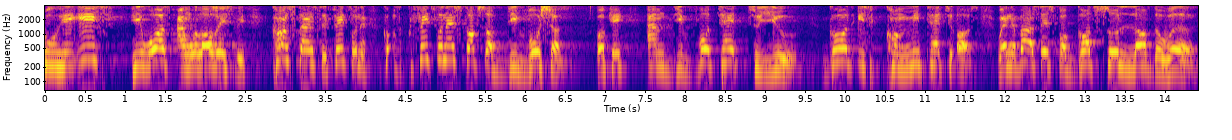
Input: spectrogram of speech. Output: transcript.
Who He is, He was, and will always be. Constancy, faithfulness. Faithfulness talks of devotion. Okay? I'm devoted to you. God is committed to us. When the Bible says, For God so loved the world,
